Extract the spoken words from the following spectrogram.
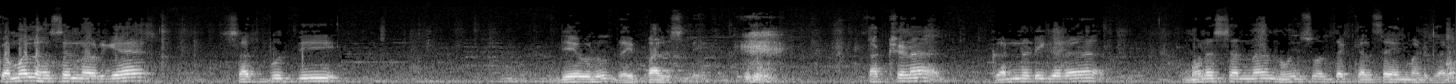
ಕಮಲ್ ಹಸನ್ ಅವರಿಗೆ ಸದ್ಬುದ್ಧಿ ದೇವರು ದಯಪಾಲಿಸಲಿ ತಕ್ಷಣ ಕನ್ನಡಿಗರ ಮನಸ್ಸನ್ನು ನೋಯಿಸುವಂಥ ಕೆಲಸ ಏನು ಮಾಡಿದ್ದಾರೆ,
